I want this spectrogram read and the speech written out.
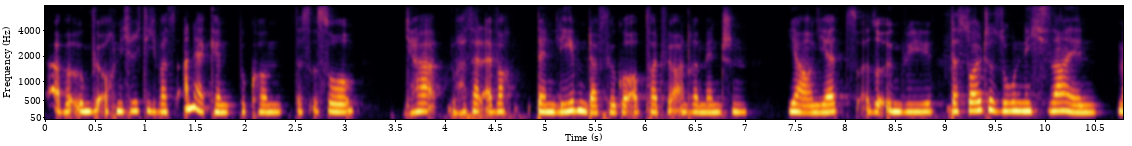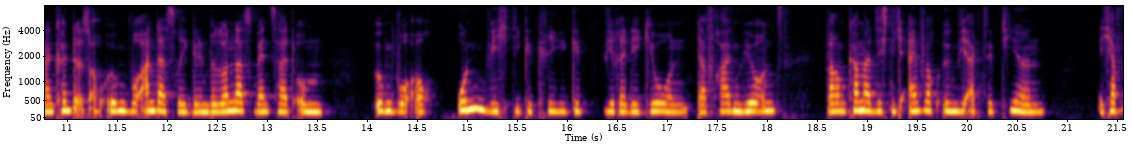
aber irgendwie auch nicht richtig was anerkennt bekommt. Das ist so, ja, du hast halt einfach dein Leben dafür geopfert für andere Menschen. Ja, und jetzt, also irgendwie, das sollte so nicht sein. Man könnte es auch irgendwo anders regeln, besonders wenn es halt um irgendwo auch unwichtige Kriege gibt wie Religion. Da fragen wir uns, warum kann man sich nicht einfach irgendwie akzeptieren? Ich habe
